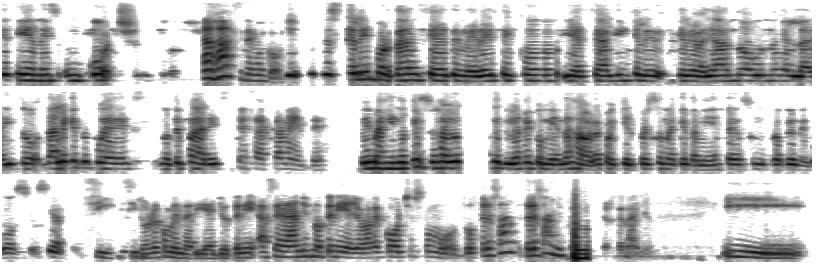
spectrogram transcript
Que tienes un coach. Ajá, sí tengo un coach. Y sé la importancia de tener ese coach y ese alguien que le, que le vaya dando a uno en el ladito, dale que tú puedes, no te pares. Exactamente. Me imagino que eso es algo que tú le recomiendas ahora a cualquier persona que también está en su propio negocio, ¿cierto? Sí, sí lo recomendaría. Yo tenía, hace años no tenía, yo agarré coaches como dos, tres años, tres años, creo, tercer año. Y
